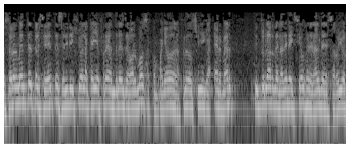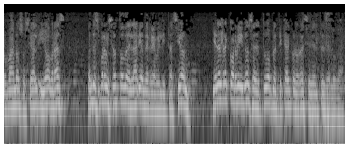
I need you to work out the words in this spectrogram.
Posteriormente, el presidente se dirigió a la calle Fray Andrés de Olmos, acompañado de Alfredo Zúñiga Herbert, titular de la Dirección General de Desarrollo Urbano, Social y Obras, donde supervisó todo el área de rehabilitación. Y en el recorrido se detuvo a platicar con los residentes del lugar.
